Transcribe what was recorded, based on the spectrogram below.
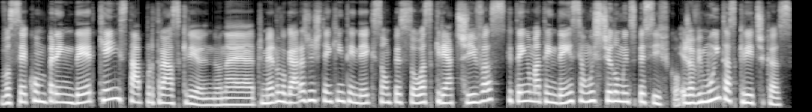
você compreender quem está por trás criando, né? Em primeiro lugar, a gente tem que entender que são pessoas criativas que têm uma tendência, um estilo muito específico. Eu já vi muitas críticas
